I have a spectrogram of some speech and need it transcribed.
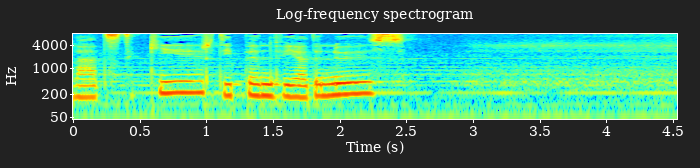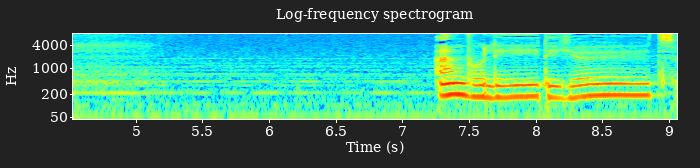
Laatste keer, diep in via de neus. En volledig uit.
